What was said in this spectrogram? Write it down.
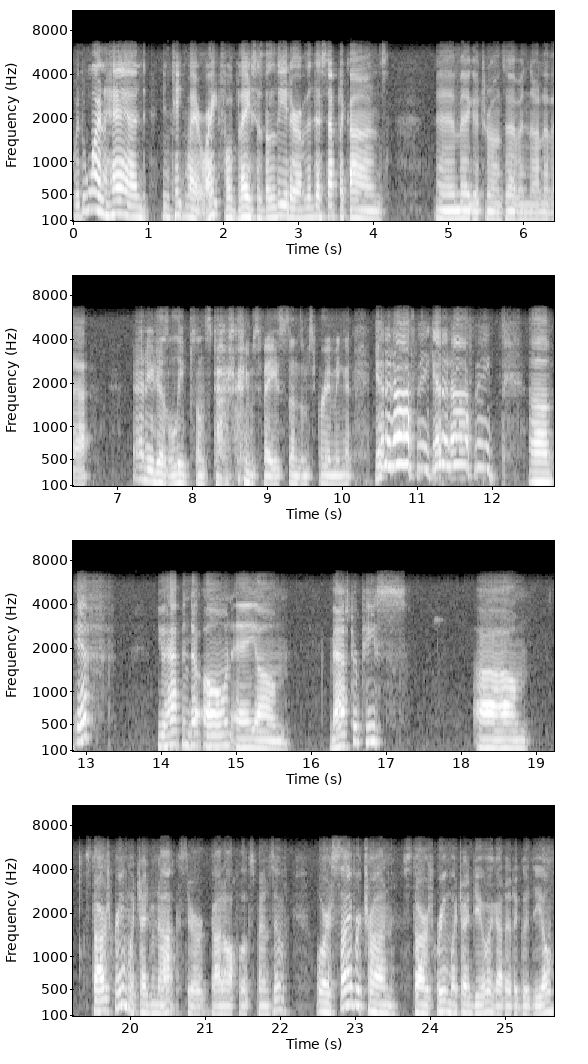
with one hand and take my rightful place as the leader of the Decepticons. And Megatron's having none of that. And he just leaps on Starscream's face, sends him screaming, Get it off me! Get it off me! Um, if you happen to own a um, Masterpiece um, Starscream, which I do not because they're god awful expensive, or a Cybertron Starscream, which I do, I got it a good deal,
